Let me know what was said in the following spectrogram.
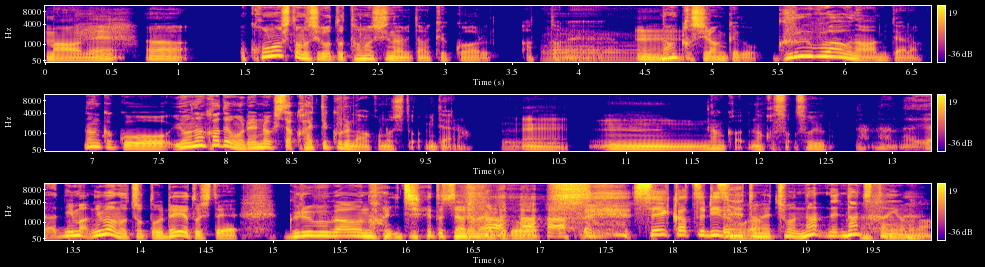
まあね。うんこの人の仕事楽しいなみたいなの結構あるあったね、うん。なんか知らんけどグルーブ合うなみたいな。なんかこう夜中でも連絡したら帰ってくるなこの人みたいな。う。うん。ん。うーんなんかなんかそそういうななんだいや今今のちょっと例としてグルーブが合うのは一例としてあれなんやけど 生活リズムが。えっとねちょっとなんでなんつったんやろな。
